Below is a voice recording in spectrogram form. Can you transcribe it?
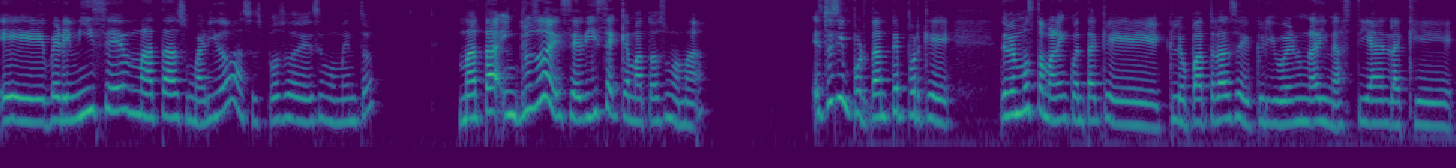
Eh, Berenice mata a su marido, a su esposo de ese momento. Mata, incluso se dice que mató a su mamá. Esto es importante porque debemos tomar en cuenta que Cleopatra se crió en una dinastía en la que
